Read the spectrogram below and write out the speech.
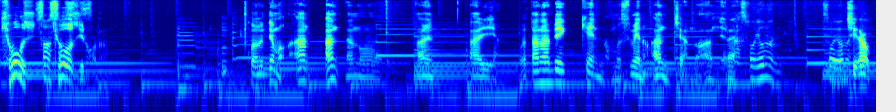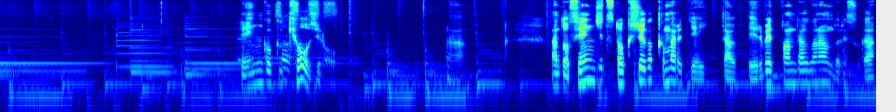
京次そうそうそう京次郎なの？これでも、あああの、あれ、あれじゃん。渡辺謙の娘のあんちゃんのあんじゃない？まあ、そう読むんで。そう読むんで違う。煉獄京次郎ああと先日特集が組まれていたベルベットアンダーグラウンドですが、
